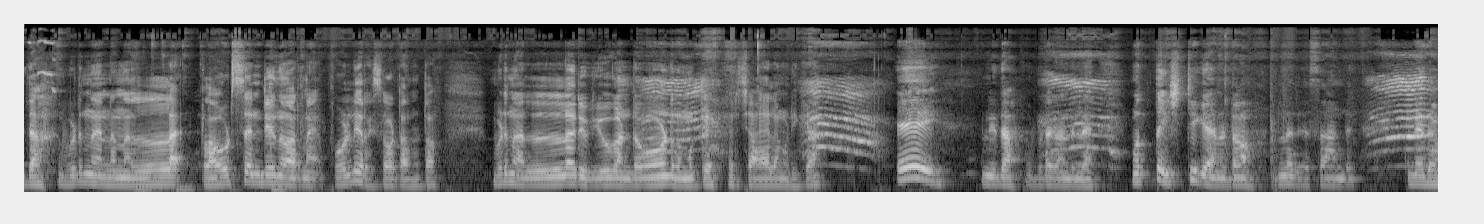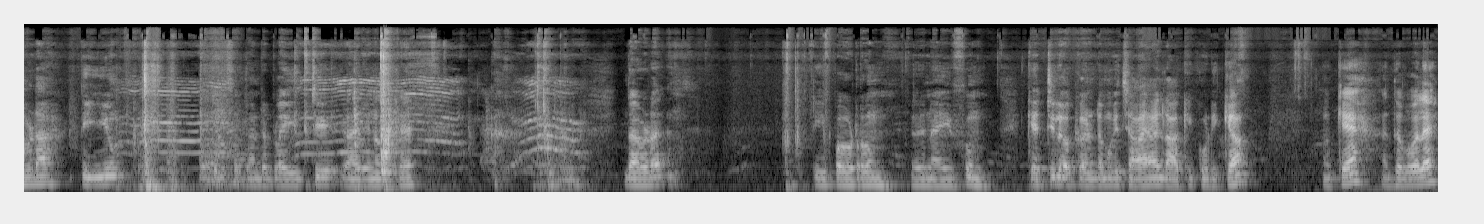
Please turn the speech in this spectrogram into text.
ഇതാ ഇവിടുന്ന് തന്നെ നല്ല ക്ലൗഡ് സെന്റ് എന്ന് പറഞ്ഞ പൊള്ളി റിസോർട്ടാണ് കേട്ടോ ഇവിടെ നല്ലൊരു വ്യൂ കണ്ടുകൊണ്ട് നമുക്ക് ഒരു ചായലം കുടിക്കാം. ഏയ് ഇതാ ഇവിടെ കണ്ടില്ലേ? മൊത്തം ഇഷ്ടികയാണ് കേട്ടോ നല്ല രസമുണ്ട് പിന്നെ ഇതെവിടെ ടീയും ഉണ്ട് പ്ലേറ്റ് കാര്യങ്ങളൊക്കെ. ഇതവിടെ ടീ പൗഡറും ഒരു നൈഫും കെറ്റിലും ഒക്കെ ഉണ്ട്. നമുക്ക് ചായ ഉണ്ടാക്കി കുടിക്കാം. ഓക്കെ അതുപോലെ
